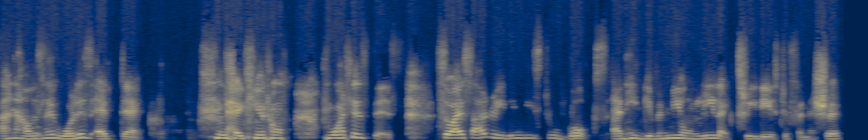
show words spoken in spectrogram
And I was like, what is edtech? like, you know, what is this? So I started reading these two books, and he'd given me only like three days to finish it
